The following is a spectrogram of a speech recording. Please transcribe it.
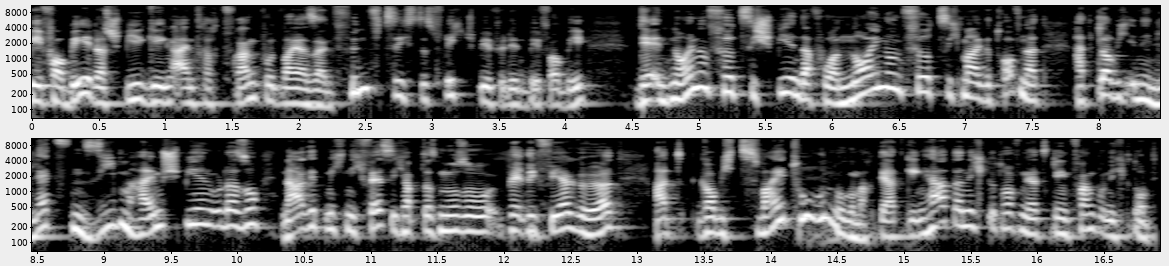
BVB, das Spiel gegen Eintracht Frankfurt war ja sein 50. Pflichtspiel für den BVB, der in 49 Spielen davor 49 Mal getroffen hat, hat, glaube ich, in den letzten sieben Heimspielen oder so, nagelt mich nicht fest, ich habe das nur so peripher gehört, hat, glaube ich, zwei Tore nur gemacht. Der hat gegen Hertha nicht getroffen, der hat gegen Frankfurt nicht getroffen.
